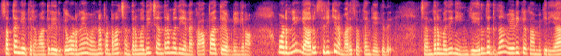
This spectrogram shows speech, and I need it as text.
சத்தம் கேட்குற மாதிரி இருக்குது உடனே அவன் என்ன பண்ணுறான் "சந்திரமதி, சந்திரமதி என்னை காப்பாற்று அப்படிங்கிறான். உடனே யாரும் சிரிக்கிற மாதிரி சத்தம் கேட்குது. "சந்திரமதி நீ இங்கே இருந்துட்டு தான் வேடிக்கை காமிக்கிறியா?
